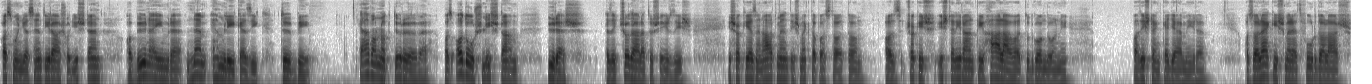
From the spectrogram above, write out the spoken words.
azt mondja a Szentírás, hogy Isten a bűneimre nem emlékezik többé. El vannak törölve, az adós listám üres. Ez egy csodálatos érzés. És aki ezen átment és megtapasztalta, az csak is Isten iránti hálával tud gondolni az Isten kegyelmére. Az a lelkismeret furdalás,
